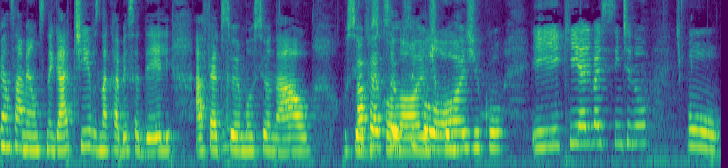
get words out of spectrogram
pensamentos negativos na cabeça dele, afeta o seu emocional, o seu afeta psicológico. seu psicológico e que ele vai se sentindo, tipo,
